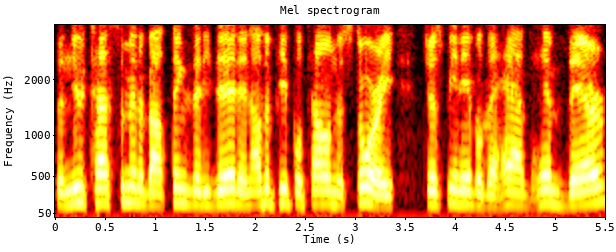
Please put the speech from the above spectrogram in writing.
the New Testament about things that he did and other people telling the story, just being able to have him there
